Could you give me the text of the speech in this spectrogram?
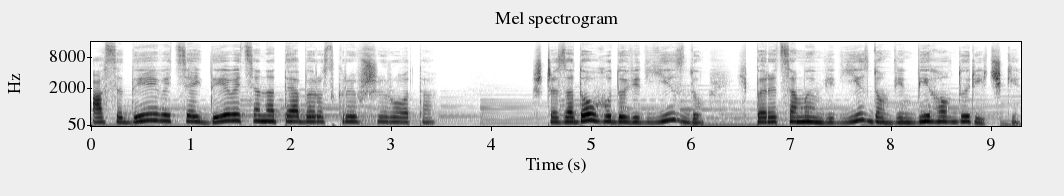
а все дивиться й дивиться на тебе, розкривши рота. Ще задовго до від'їзду і перед самим від'їздом він бігав до річки,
